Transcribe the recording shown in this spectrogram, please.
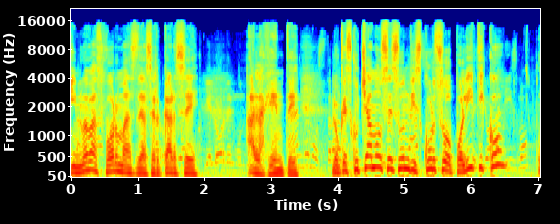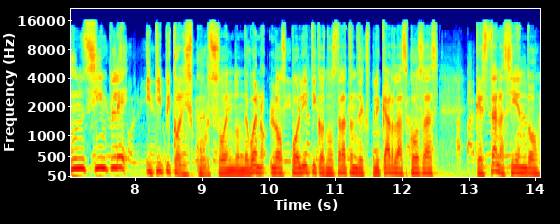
y nuevas formas de acercarse a la gente. Lo que escuchamos es un discurso político, un simple y típico discurso en donde, bueno, los políticos nos tratan de explicar las cosas que están haciendo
